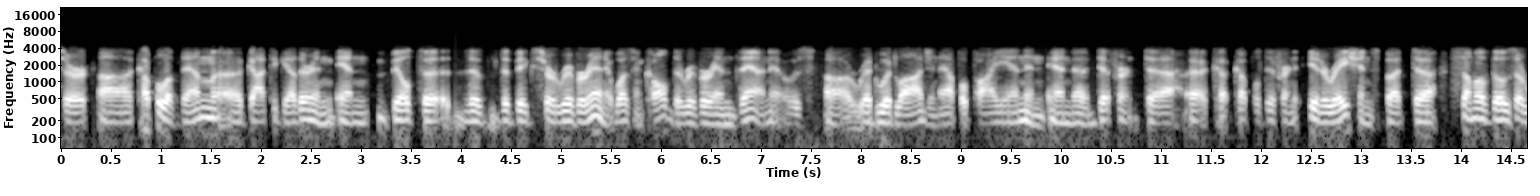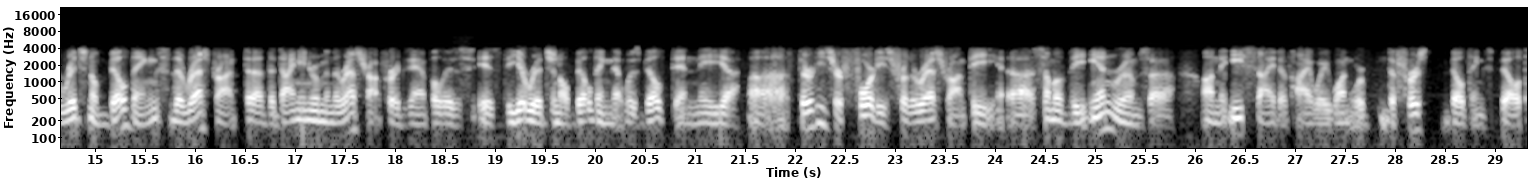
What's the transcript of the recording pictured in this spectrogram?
Sur, uh, a couple of them uh, got together and and built the, the the Big Sur River Inn. It wasn't called the River Inn then. It was uh, Redwood Lodge and Apple Pie Inn, and and uh, different uh, a couple different iterations. But uh, some of those original buildings, the restaurant, uh, the dining room and the restaurant, for example, is is the original building that was built in the uh, uh, 30s or 40s for the restaurant. The uh, some of the inn rooms. Uh, on the east side of Highway 1 were the first buildings built,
